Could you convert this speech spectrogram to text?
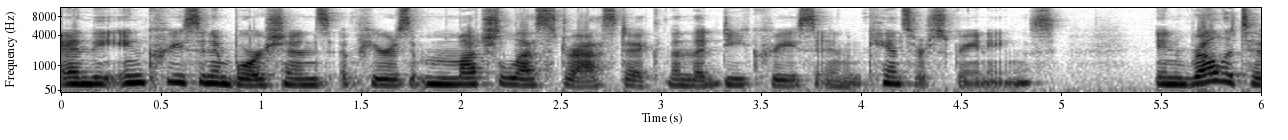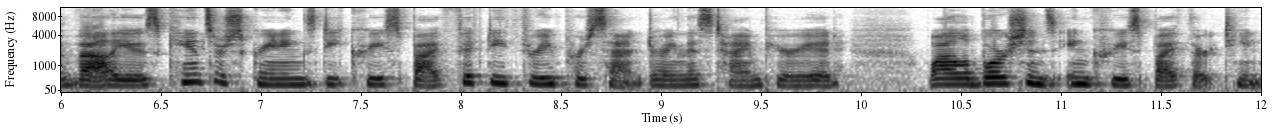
and the increase in abortions appears much less drastic than the decrease in cancer screenings. In relative values, cancer screenings decreased by 53% during this time period, while abortions increased by 13%.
